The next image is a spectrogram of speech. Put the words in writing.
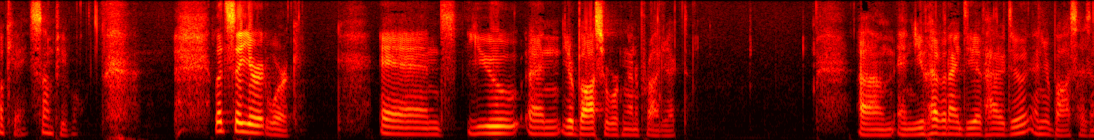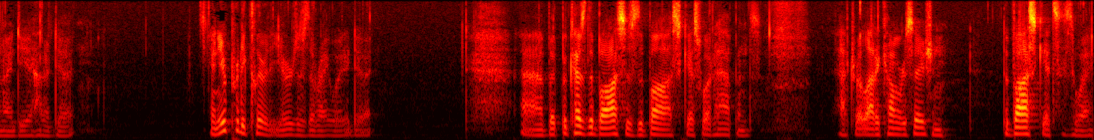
Okay, some people. let's say you're at work and you and your boss are working on a project. Um, and you have an idea of how to do it, and your boss has an idea how to do it. And you're pretty clear that yours is the right way to do it. Uh, but because the boss is the boss, guess what happens? After a lot of conversation, the boss gets his way.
